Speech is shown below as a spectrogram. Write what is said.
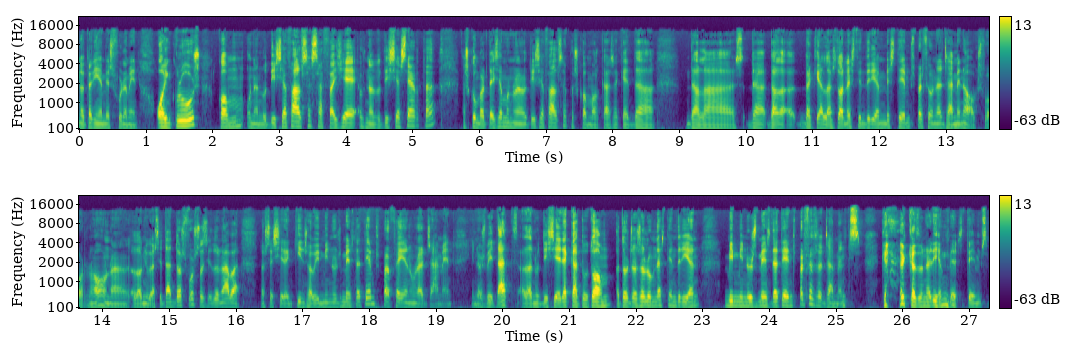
no tenia més fonament. O inclús com una notícia falsa s'afegeix, una notícia certa es converteix en una notícia falsa, doncs com el cas aquest de, de, les, de, de, de que les dones tindrien més temps per fer un examen a Oxford, no? Una, a la Universitat d'Oxford se'ls donava, no sé si eren 15 o 20 minuts més de temps per feien un examen. I no és veritat, la notícia era que tothom, a tots els alumnes, tindrien 20 minuts més de temps per fer els exàmens, que, que donarien més temps,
